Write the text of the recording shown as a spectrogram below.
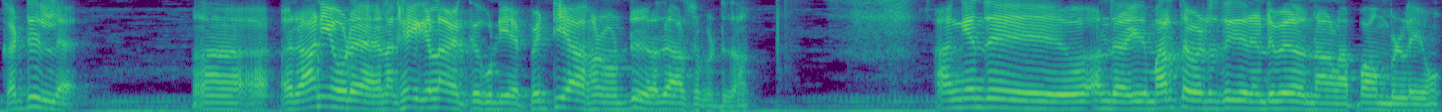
கட்டு இல்லை. ராணியோட நகைகள்லாம் வைக்கக்கூடிய பெட்டி ஆகணும்ன்ட்டு அது ஆசைப்பட்டு தான் அங்கேருந்து அந்த இது மரத்தை வெட்டுறதுக்கு ரெண்டு பேரும் வந்தாங்களாம் அப்பாவும் பிள்ளையும்.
